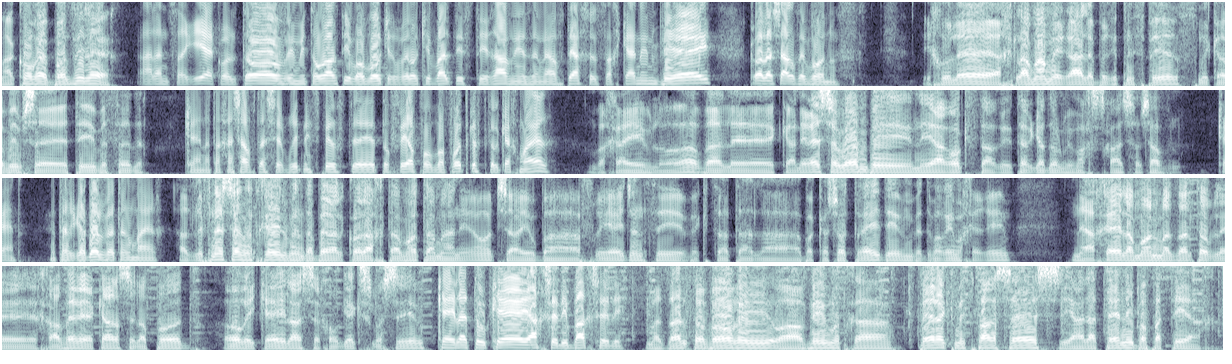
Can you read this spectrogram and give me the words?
מה קורה, בוזילה? אהלן שגיא, הכל טוב, אם התעוררתי בבוקר ולא קיבלתי סטירה מאיזה מאבטח של שחקן NBA, כל השאר זה בונוס. איחולי החלמה מהירה לבריטני ספירס, מקווים שתהיי בסדר. כן, אתה חשבת שבריטני ספירס תופיע פה בפודקאסט כל כך מהר? בחיים לא, אבל uh, כנראה שוומבי נהיה רוקסטאר יותר גדול ממה שחשבנו. כן, יותר גדול ויותר מהר. אז לפני שנתחיל ונדבר על כל ההחתמות המעניינות שהיו ב free agency וקצת על הבקשות טריידים ודברים אחרים, נאחל המון מזל טוב לחבר יקר של ה pod, אורי קיילה, שחוגג 30. קיילה 2K, אח שלי, באח שלי. מזל טוב אורי, אוהבים אותך. פרק מספר 6, יאללה, תן לי בפתיח.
